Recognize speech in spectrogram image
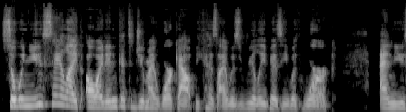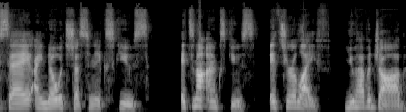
So when you say, like, oh, I didn't get to do my workout because I was really busy with work, and you say, I know it's just an excuse, it's not an excuse. It's your life. You have a job,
